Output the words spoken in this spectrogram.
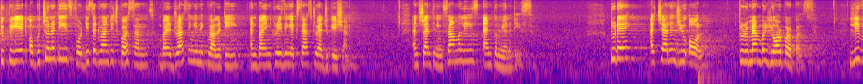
to create opportunities for disadvantaged persons by addressing inequality and by increasing access to education and strengthening families and communities. Today, I challenge you all to remember your purpose. Live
